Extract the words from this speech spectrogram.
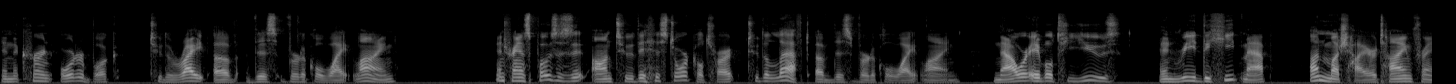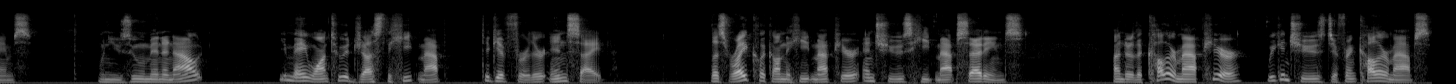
in the current order book to the right of this vertical white line and transposes it onto the historical chart to the left of this vertical white line. Now we're able to use and read the heat map on much higher time frames. When you zoom in and out, you may want to adjust the heat map to give further insight. Let's right click on the heat map here and choose heat map settings. Under the color map here, we can choose different color maps.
